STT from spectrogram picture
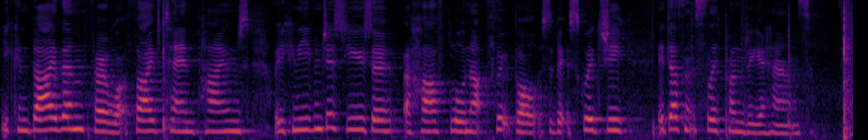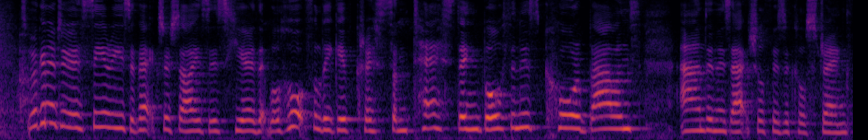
You can buy them for, what, five, ten pounds, or you can even just use a, a half blown up football. It's a bit squidgy. It doesn't slip under your hands. So we're going to do a series of exercises here that will hopefully give Chris some testing, both in his core balance and in his actual physical strength.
